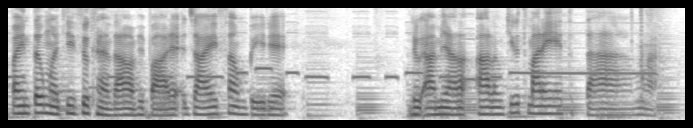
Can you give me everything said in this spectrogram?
အပိုင်းတုံးမှာကြည့်စုခံစားမှာဖြစ်ပါတယ်အကြိုင်းဆောင်ပေးတဲ့လူအများအားလုံးကျေးဇူးတင်ပါတယ်တတား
